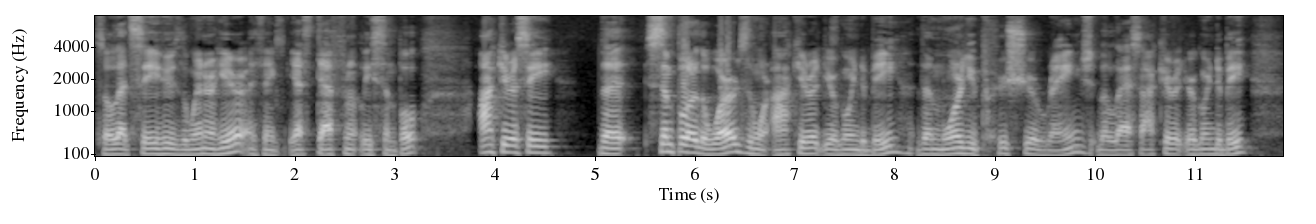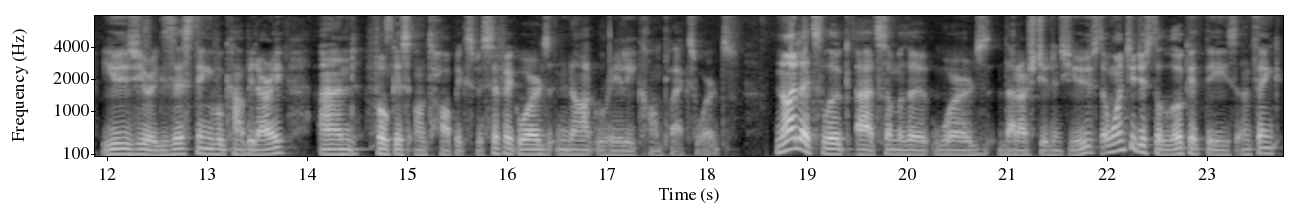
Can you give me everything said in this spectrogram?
So let's see who's the winner here. I think, yes, definitely simple. Accuracy, the simpler the words, the more accurate you're going to be. The more you push your range, the less accurate you're going to be. Use your existing vocabulary and focus on topic specific words, not really complex words. Now let's look at some of the words that our students used. I want you just to look at these and think,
